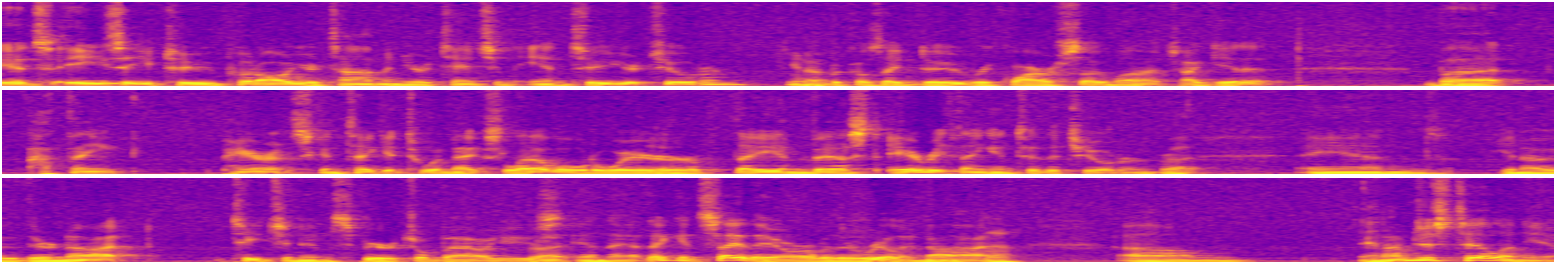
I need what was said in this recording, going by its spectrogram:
it's easy to put all your time and your attention into your children, you know, Mhm. because they do require so much. I get it, but I think parents can take it to a next level to where they invest everything into the children, Right. and you know they're not teaching them spiritual values Right. in that. They can say they are, but they're really not. Um, and I'm just telling you,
